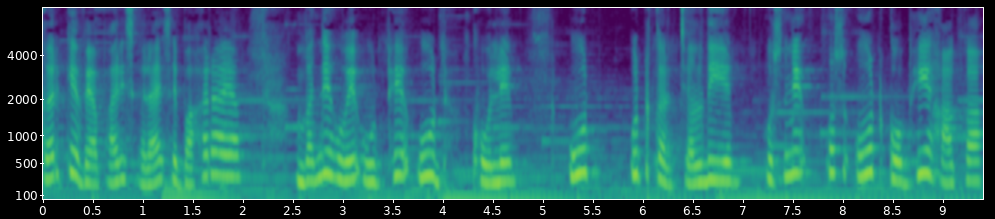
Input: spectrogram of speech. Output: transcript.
करके व्यापारी सराय से बाहर आया। बंधे हुए ऊँटे ऊँट खोले। ऊँट उठ कर चल दिए। उसने उस ऊँट को भी हाका,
